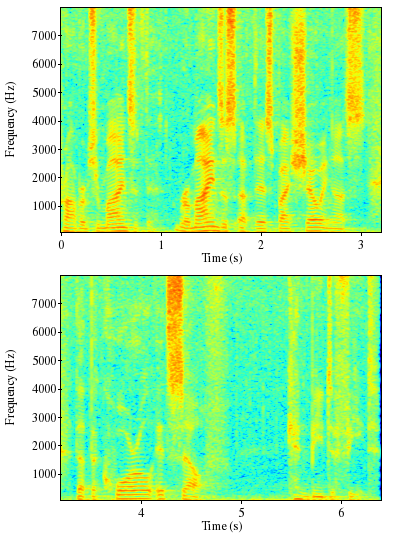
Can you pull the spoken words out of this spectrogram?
Proverbs reminds, of this, reminds us of this by showing us that the quarrel itself can be defeat,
